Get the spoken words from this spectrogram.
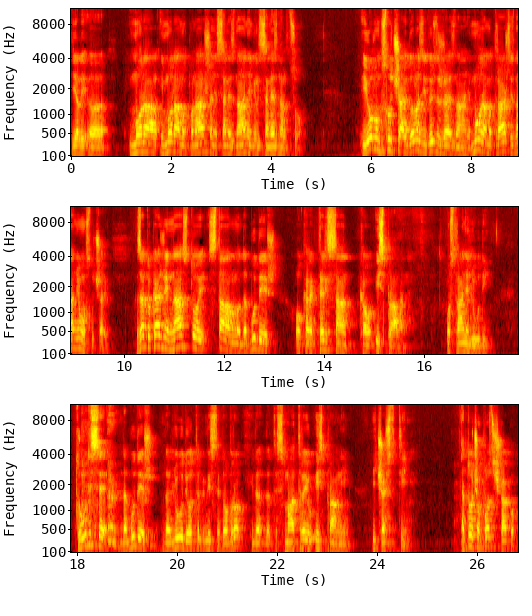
je li, uh, moral i moralno ponašanje sa neznanjem ili sa neznalicom. I u ovom slučaju dolazi do izražaja znanja. Moramo tražiti znanje u ovom slučaju. Zato kaže nastoj stalno da budeš okarakterisan kao ispravan od strane ljudi. Trudi se da budeš, da ljudi o tebi misle dobro i da, da te smatraju ispravnim i čestitim. A to ćemo postići kako?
